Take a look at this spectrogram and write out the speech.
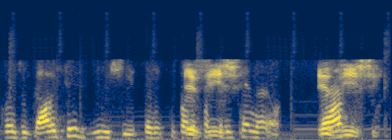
conjugal, isso existe. Isso a gente não pode existe. não. Tá? Existe.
